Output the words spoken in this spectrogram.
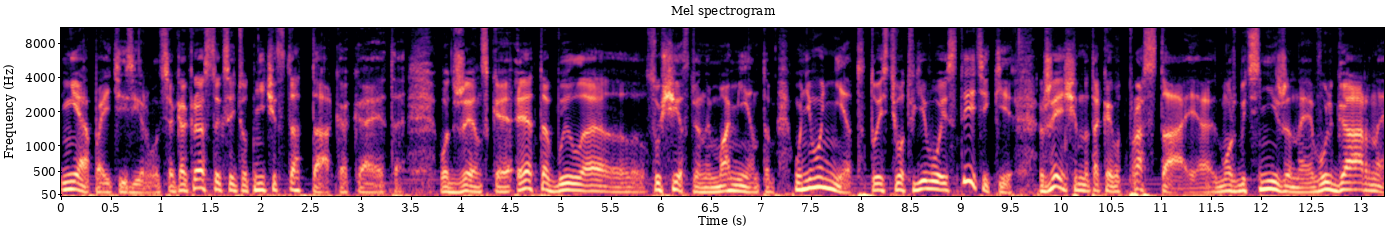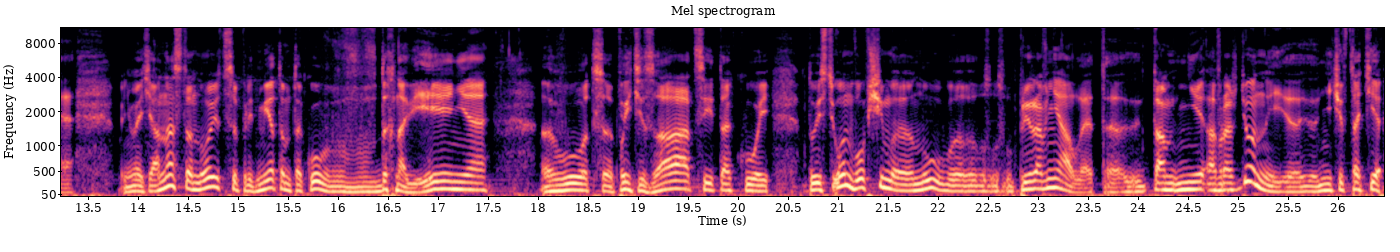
Не апоэтизировалось, а как раз, так сказать, вот нечистота какая-то, вот женская, это было э, существенным моментом. У него нет. То есть вот в его эстетике женщина такая вот простая, может быть, сниженная, вульгарная, понимаете, она становится предметом такого вдохновения, вот, поэтизации такой. То есть он, в общем, э, ну, э, приравнял это. Там не о врожденной э, нечистоте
